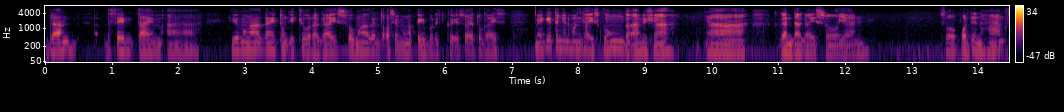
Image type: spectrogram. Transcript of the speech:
brand. At the same time, ah, yung mga ganitong itsura guys. So, mga ganito kasi mga favorite ko eh. So, ito guys, may kita nyo naman guys kung gaano siya ah, ganda guys. So, yan. So, fold and hangs.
